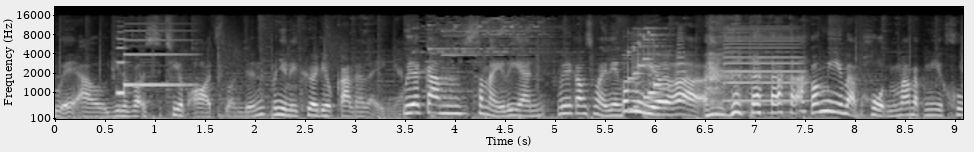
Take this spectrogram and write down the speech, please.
UAL University of Arts London มันอยู่ในเครือเดียวกันอะไรอย่างเงี้ยวีรกรรมสมัยเรียนวีรกรรมสมัยเรียนก็มีเยอะอะก็มีแบบโหดมากๆแบบมีครู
